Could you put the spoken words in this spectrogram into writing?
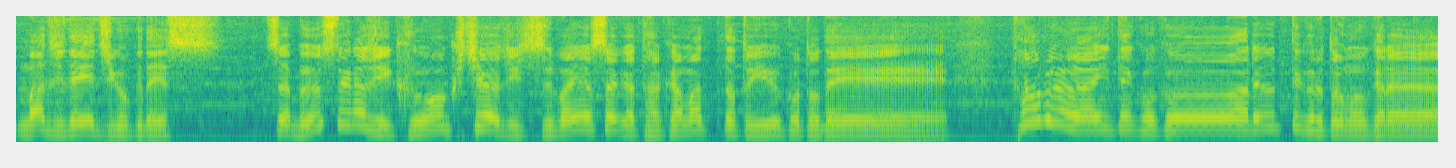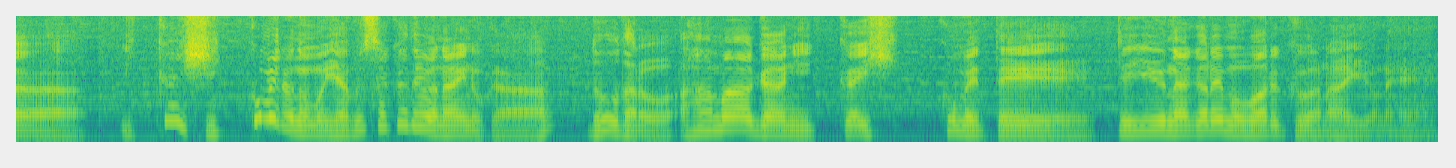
マジで地獄です。さあブーストエナジークオークチャージ素早さが高まったということで多分相手ここあれ打ってくると思うから一回引っ込めるのもやぶさかではないのか？どうだろう？アーマーガーに一回引っ込めてっていう流れも悪くはないよね。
